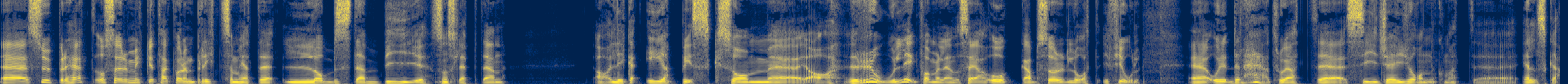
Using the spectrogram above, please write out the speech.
eh, superhett och så är det mycket tack vare en britt som heter Lobster B som släppte en ja, lika episk som eh, ja, rolig får man väl ändå säga och absurd låt i fjol. Eh, och den här tror jag att eh, CJ John kommer att eh, älska.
